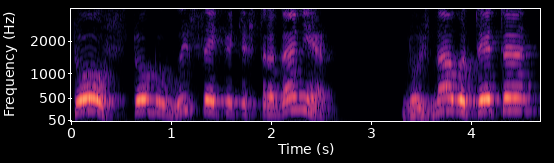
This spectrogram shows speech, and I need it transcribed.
то, чтобы выстоять в этих страданиях, нужна вот это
